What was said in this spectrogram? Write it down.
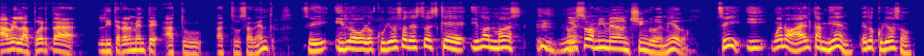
abre la puerta literalmente a, tu, a tus adentros. Sí, y lo, curioso de esto es que Elon Musk... y eso a mí me da un chingo de miedo. Sí, y bueno, a él también, es lo curioso,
